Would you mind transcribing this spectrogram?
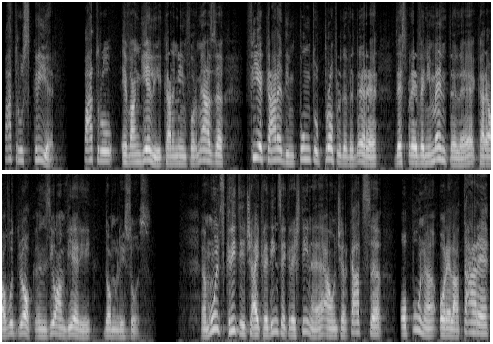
patru scrieri, patru evanghelii care ne informează fiecare din punctul propriu de vedere despre evenimentele care au avut loc în ziua învierii Domnului Isus. Mulți critici ai credinței creștine au încercat să opună o relatare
